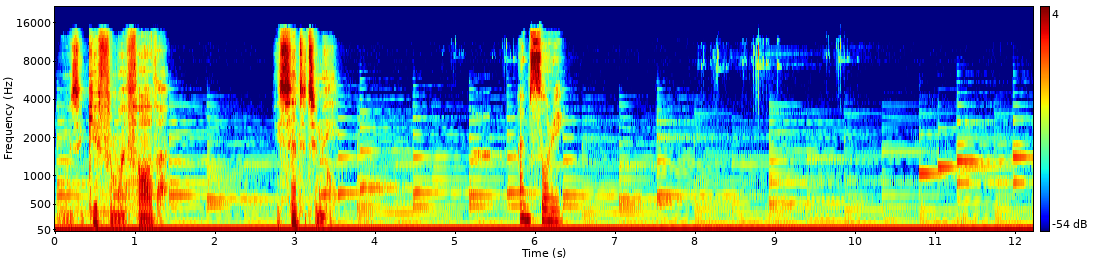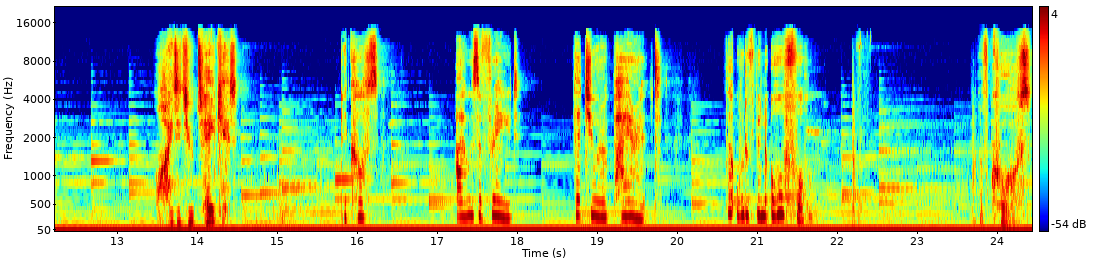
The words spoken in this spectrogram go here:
It was a gift from my father. He sent it to me. I'm sorry. Why did you take it? Because I was afraid that you were a pirate. That would have been awful. Of course.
